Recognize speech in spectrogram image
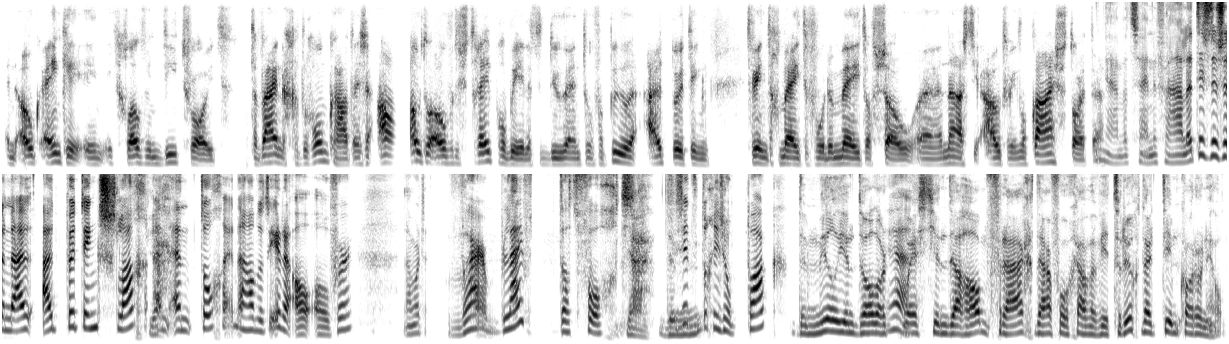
En ook één keer in, ik geloof in Detroit, te weinig gedronken had en zijn auto over de streep probeerde te duwen. En toen van pure uitputting 20 meter voor de meet of zo eh, naast die auto in elkaar stortte. Ja, dat zijn de verhalen. Het is dus een ui- uitputtingsslag. Ja. En, en toch, hè, daar hadden we het eerder al over. Nou, maar waar blijft dat vocht? Ja, de Ze zitten toch in zo'n pak? De million dollar Ja. question, de hamvraag. Daarvoor gaan we weer terug naar Tim Coronel. In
